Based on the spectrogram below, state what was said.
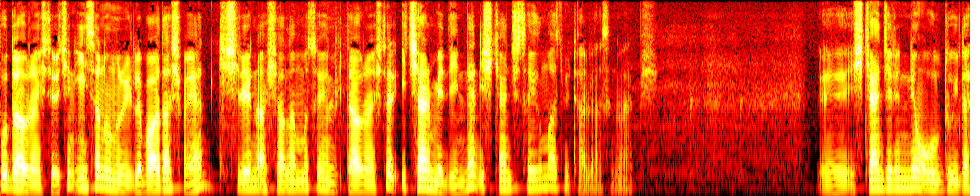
Bu davranışlar için insan onuruyla bağdaşmayan kişilerin aşağılanmasına yönelik davranışlar içermediğinden işkence sayılmaz mütalasını vermiş e, işkencenin ne olduğuyla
